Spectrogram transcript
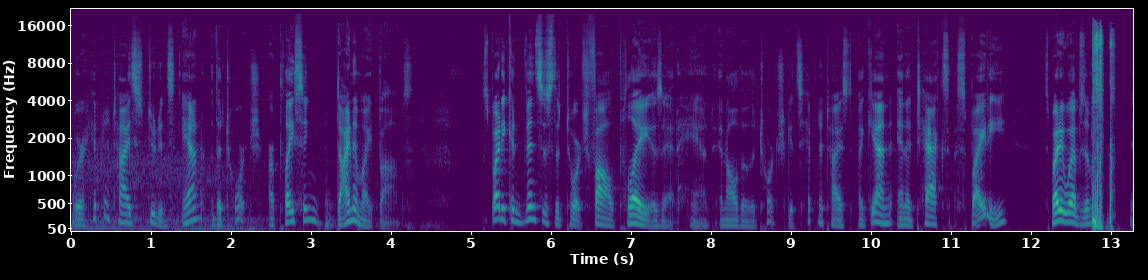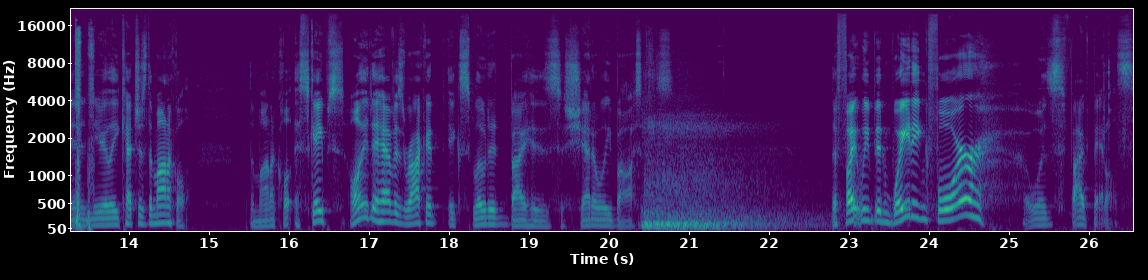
Where hypnotized students and the torch are placing dynamite bombs. Spidey convinces the torch foul play is at hand, and although the torch gets hypnotized again and attacks Spidey, Spidey webs him and nearly catches the monocle. The monocle escapes, only to have his rocket exploded by his shadowy bosses. The fight we've been waiting for was five panels.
